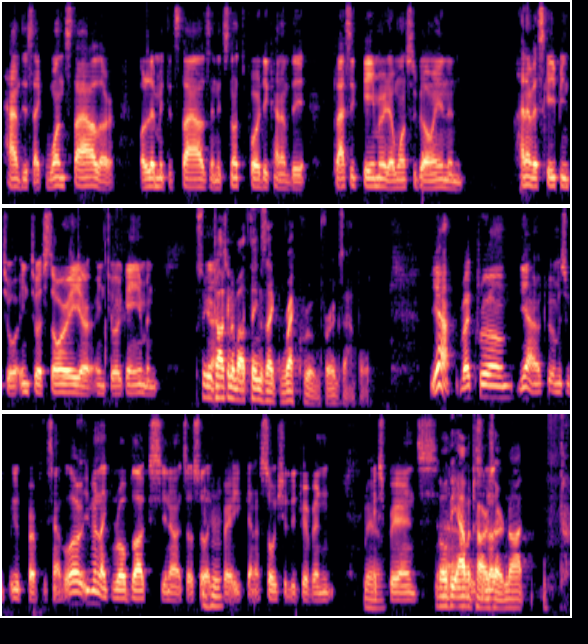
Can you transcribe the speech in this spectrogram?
have this like one style or or limited styles, and it's not for the kind of the classic gamer that wants to go in and kind of escape into into a story or into a game. And so you're talking about things like Rec Room, for example. Yeah, Rec Room. Yeah, Rec Room is a perfect example. Or even like Roblox. You know, it's also like mm-hmm. very kind of socially driven yeah. experience. Though the uh, avatars are not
